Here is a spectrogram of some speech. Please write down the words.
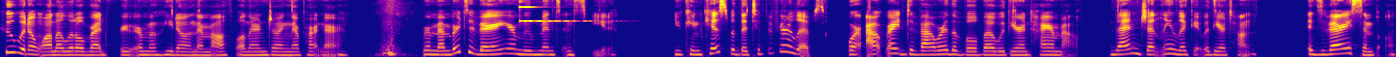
Who wouldn't want a little red fruit or mojito in their mouth while they're enjoying their partner? Remember to vary your movements and speed. You can kiss with the tip of your lips or outright devour the vulva with your entire mouth, then gently lick it with your tongue. It's very simple.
